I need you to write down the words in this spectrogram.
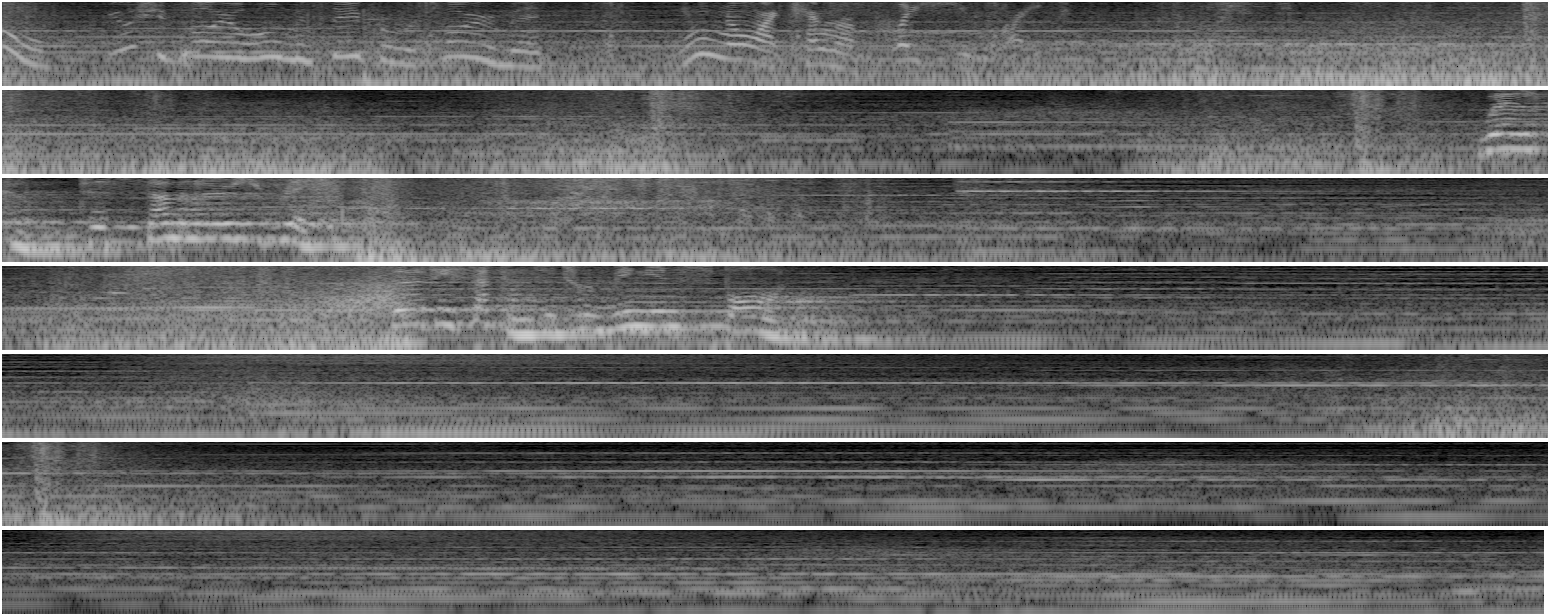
No, you should buy a home and save for retirement. You know I can replace you, right? Welcome to Summoner's Rift. Thirty seconds until minions spawn.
